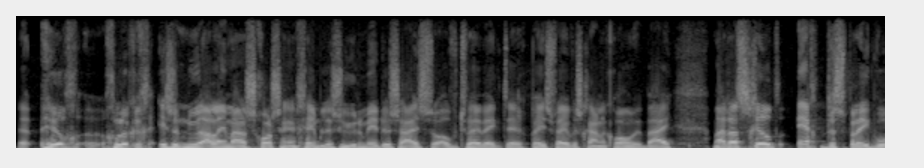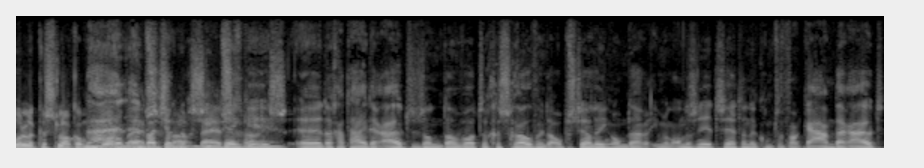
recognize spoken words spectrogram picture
Eh, heel ge- gelukkig is het nu alleen maar een schorsing en geen blessure meer. Dus hij is er over twee weken tegen PSV waarschijnlijk gewoon weer bij. Maar dat scheelt echt de spreekwoordelijke slok op een Nou, borrel en, bij en wat je ook nog ziet, denk Groningen. is, eh, dan gaat hij eruit. Dus dan, dan wordt er geschoven in de opstelling om daar iemand anders neer te zetten. En dan komt er Van Kaam daaruit.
